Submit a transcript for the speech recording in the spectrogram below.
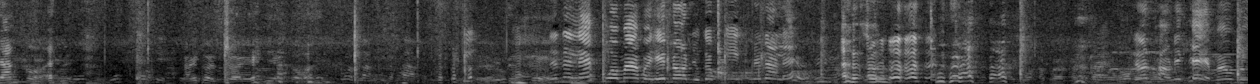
ยังก่อนใครก่อ นั่นนั่นแหละพัวมากพอเห็นนอนอยู่กับปีกนั่นแหละนอนเผาในแค่มามี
